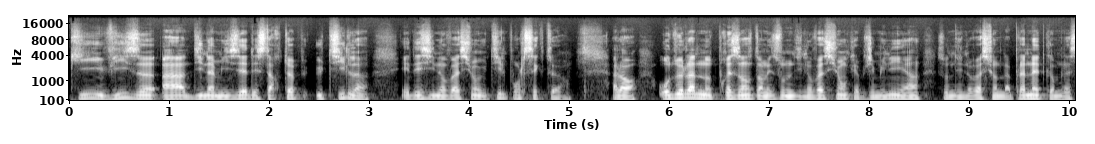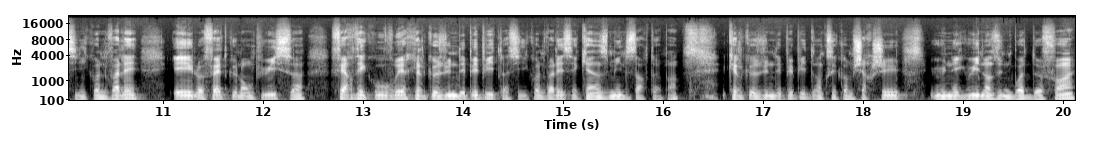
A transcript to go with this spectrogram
qui vise à dynamiser des startups utiles et des innovations utiles pour le secteur. Alors, au-delà de notre présence dans les zones d'innovation, Capgemini, hein, zone d'innovation de la planète comme la Silicon Valley, et le fait que l'on puisse faire découvrir quelques-unes des pépites, la Silicon Valley c'est 15 000 startups, hein, quelques-unes des pépites, donc c'est comme chercher une aiguille dans une boîte de foin.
